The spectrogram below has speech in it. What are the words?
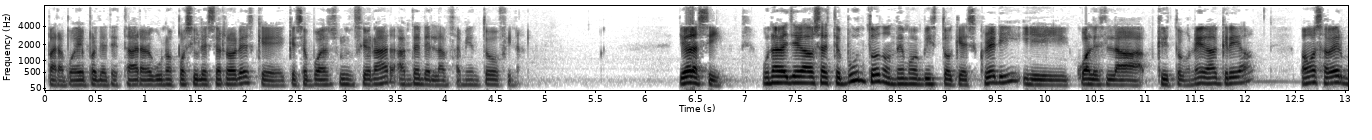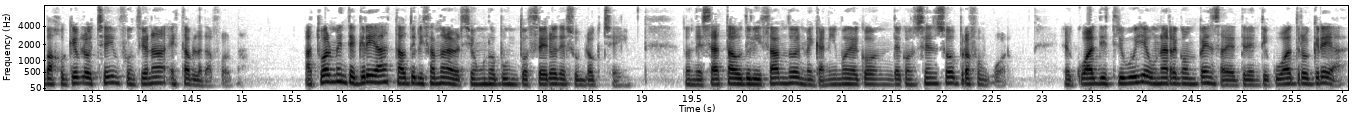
para poder pues, detectar algunos posibles errores que, que se puedan solucionar antes del lanzamiento final. Y ahora sí, una vez llegados a este punto donde hemos visto qué es Credy y cuál es la criptomoneda CREA, vamos a ver bajo qué blockchain funciona esta plataforma. Actualmente CREA está utilizando la versión 1.0 de su blockchain, donde se ha estado utilizando el mecanismo de, consenso Proof of Work, el cual distribuye una recompensa de 34 CREA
